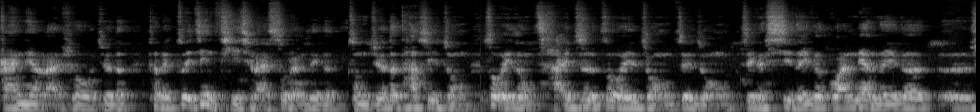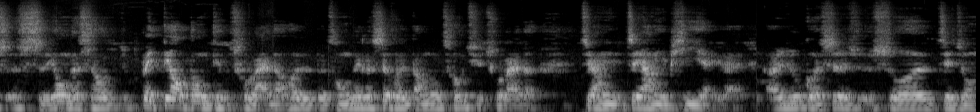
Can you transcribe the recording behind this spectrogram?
概念来说，我觉得特别最近提起来素人这个，总觉得它是一种作为一种材质，作为一种这种这个戏的一个观念的一个呃使使用的时候被调动出来的，或者从这个社会当中抽取出来的这样这样一批演员。而如果是说这种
